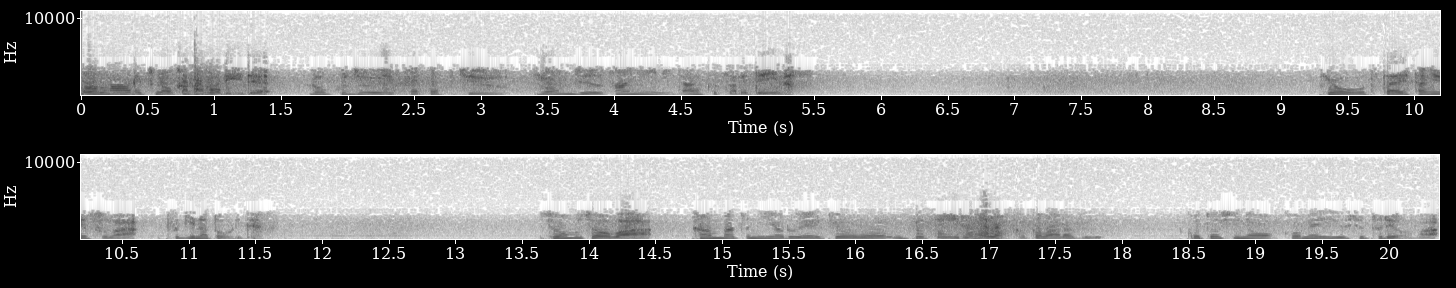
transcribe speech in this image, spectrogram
論能力のカテゴリーで61カ国中43位にランクされています。今日お伝えしたニュースは次の通りです。商務省は干ばつによる影響を受けているにもかかわらず今年の米輸出量は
